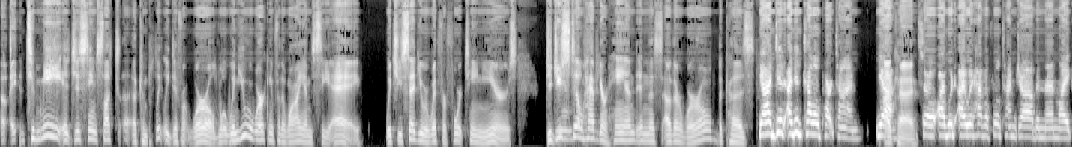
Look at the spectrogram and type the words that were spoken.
uh, it- to me, it just seems such a a completely different world. Well, when you were working for the YMCA, which you said you were with for 14 years, did you Yeah. still have your hand in this other world? Because, yeah i did i did tello part-time Yeah. Okay. So I would I would have a full time job and then like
